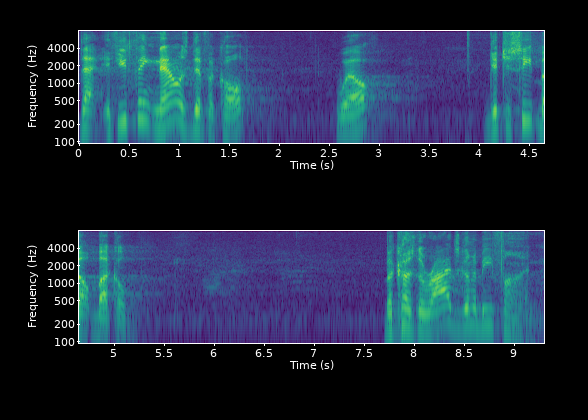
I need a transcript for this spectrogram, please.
that if you think now is difficult, well, get your seatbelt buckled because the ride's going to be fun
